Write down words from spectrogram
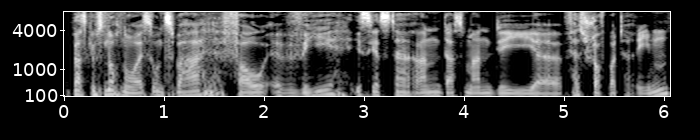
Was gibt's noch Neues? Und zwar VW ist jetzt daran, dass man die äh, Feststoffbatterien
